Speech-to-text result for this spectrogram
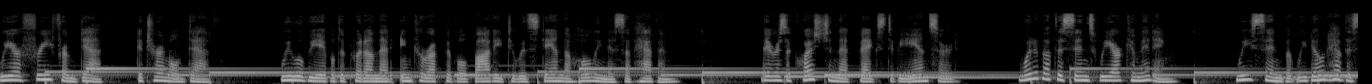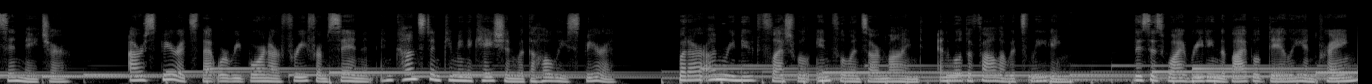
we are free from death, eternal death. We will be able to put on that incorruptible body to withstand the holiness of heaven. There is a question that begs to be answered. What about the sins we are committing? We sin, but we don't have the sin nature. Our spirits that were reborn are free from sin and in constant communication with the Holy Spirit. But our unrenewed flesh will influence our mind and will to follow its leading. This is why reading the Bible daily and praying,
